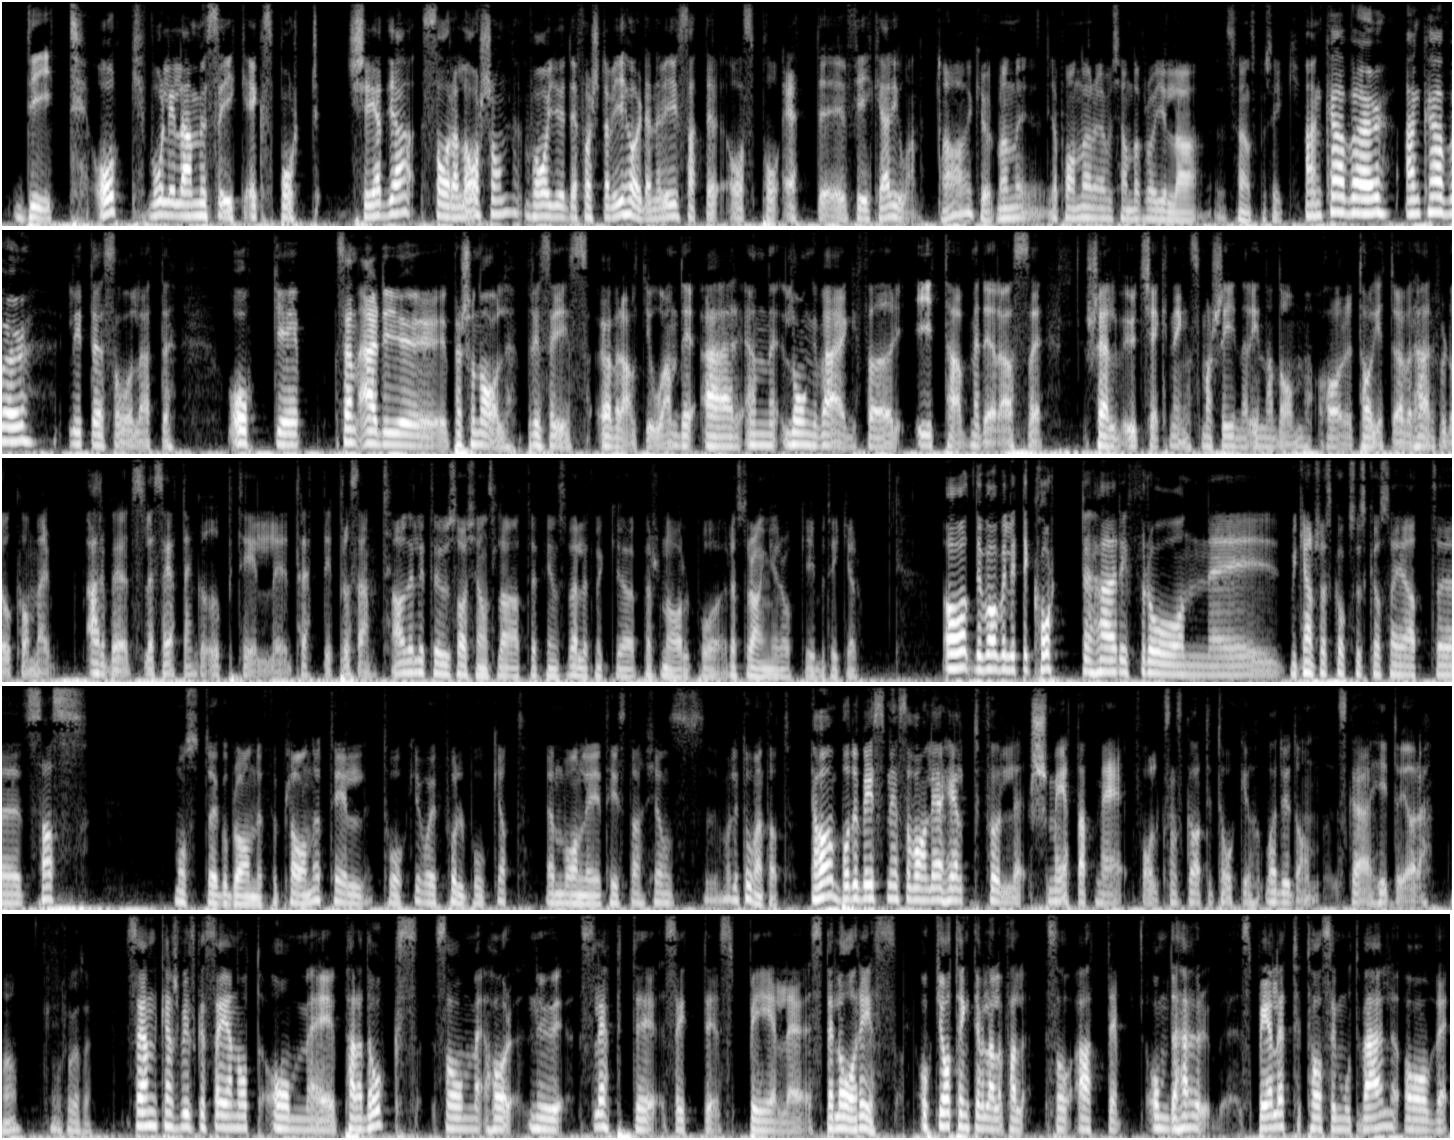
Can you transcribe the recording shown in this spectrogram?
dit. Och vår lilla musikexportkedja Sara Larsson var ju det första vi hörde när vi satte oss på ett fik här Johan. Ja, det är kul. Men japaner är väl kända för att gilla svensk musik? Uncover, uncover. Lite så lät det. Och eh, sen är det ju personal precis överallt Johan. Det är en lång väg för ITAB med deras eh, självutcheckningsmaskiner innan de har tagit över här för då kommer arbetslösheten gå upp till 30 procent. Ja, det är lite USA-känsla att det finns väldigt mycket personal på restauranger och i butiker. Ja, det var väl lite kort härifrån. Eh... Vi kanske ska också ska säga att eh, SAS måste gå bra nu för planet till Tokyo var ju fullbokat en vanlig tisdag. Känns lite oväntat. Ja, både business och vanliga helt fullsmetat med folk som ska till Tokyo. Vad du de ska hit och göra. Ja, kan man fråga sig. Sen kanske vi ska säga något om eh, Paradox som har nu släppt eh, sitt eh, spel Stellaris. Och jag tänkte väl i alla fall så att om det här spelet tas emot väl av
